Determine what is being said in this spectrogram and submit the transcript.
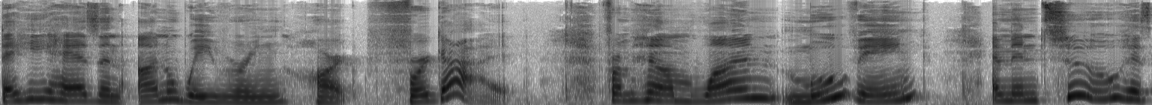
that he has an unwavering heart for God. from him, one, moving, and then two, his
